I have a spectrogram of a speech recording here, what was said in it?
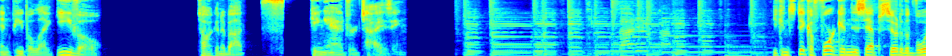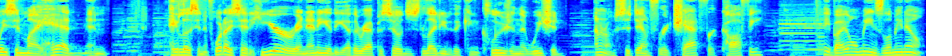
and people like Evo talking about advertising. You can stick a fork in this episode of The Voice in My Head. And hey, listen, if what I said here or in any of the other episodes led you to the conclusion that we should, I don't know, sit down for a chat for coffee, hey, by all means, let me know.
